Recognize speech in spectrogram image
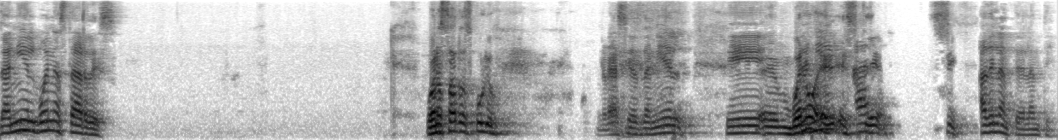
Daniel, buenas tardes. Buenas tardes, Julio. Gracias, Daniel. Eh, eh, bueno, Daniel, este, ah, sí. Adelante, adelante.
